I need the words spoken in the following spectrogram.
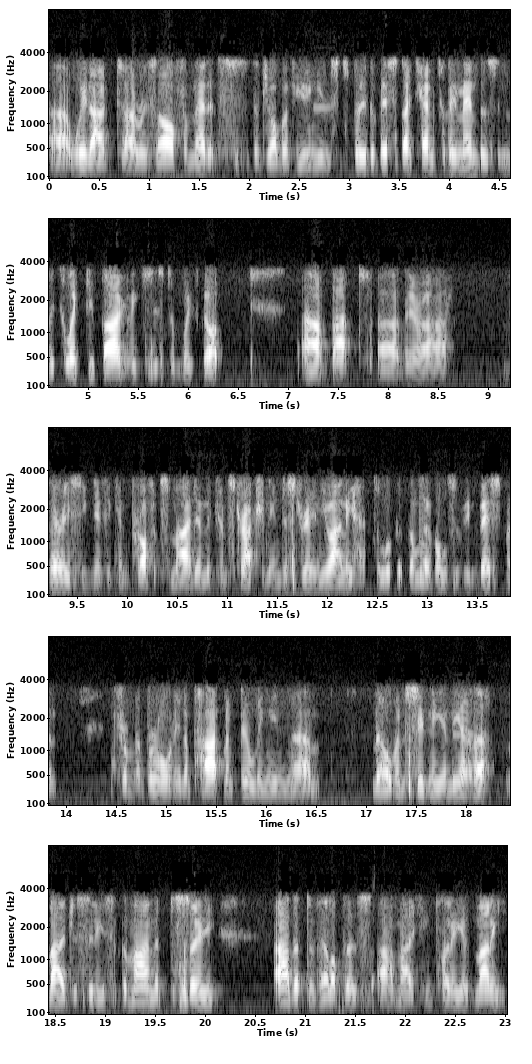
uh, we don't uh, resolve from that. It's the job of unions to do the best they can for their members in the collective bargaining system we've got. Uh, but there are very significant profits made in the construction industry, and you only have to look at the levels of investment from abroad in apartment building in um, Melbourne, Sydney, and the other major cities at the moment to see uh, that developers are making plenty of money.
